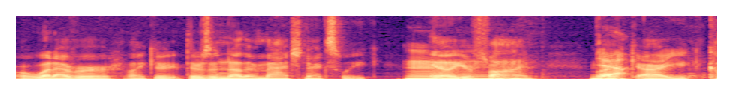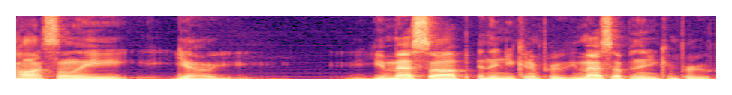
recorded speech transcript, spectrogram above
or whatever, like you're, there's another match next week. You know, you're Mm, fine. Yeah. Like, all right, you constantly, you know, you mess up and then you can improve. You mess up and then you can improve,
